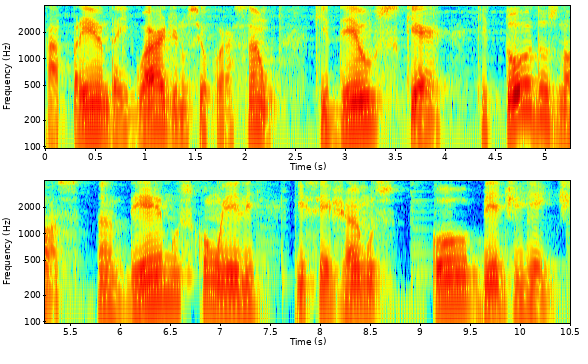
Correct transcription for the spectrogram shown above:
aprenda e guarde no seu coração que Deus quer que todos nós andemos com Ele e sejamos obedientes.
